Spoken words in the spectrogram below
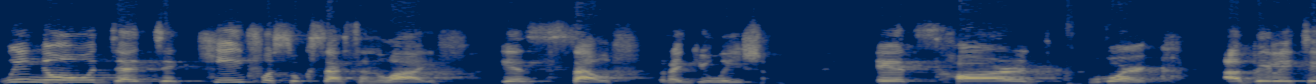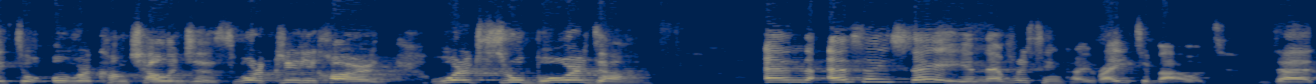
we know that the key for success in life is self regulation. It's hard work, ability to overcome challenges, work really hard, work through boredom, and as I say in everything I write about, that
